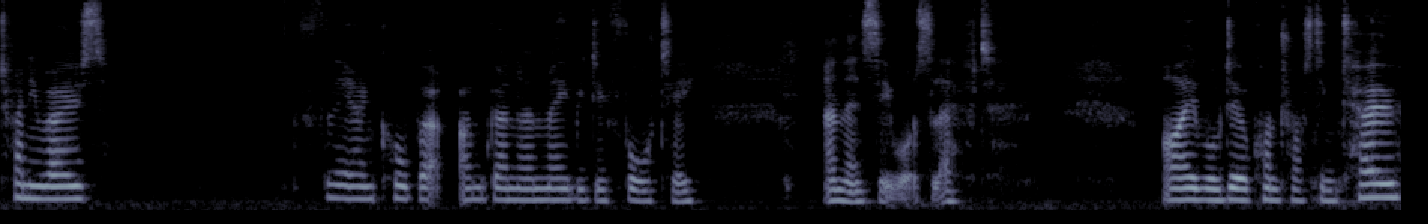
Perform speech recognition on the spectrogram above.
20 rows for the ankle, but I'm gonna maybe do 40 and then see what's left. I will do a contrasting toe.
